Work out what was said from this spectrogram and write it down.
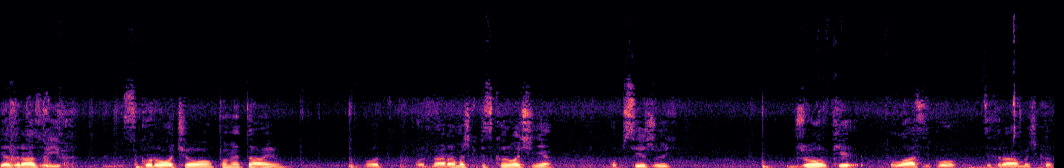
Я зразу їх скорочував, пам'ятаю. От, одна рамочка під скорочення. Обсиджують бджолки, лазять по цих рамочках.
